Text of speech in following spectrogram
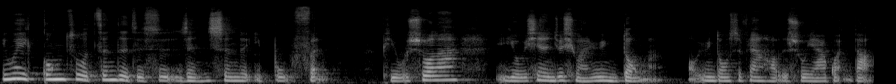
因为工作真的只是人生的一部分。比如说啦，有一些人就喜欢运动嘛，哦，运动是非常好的舒压管道。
